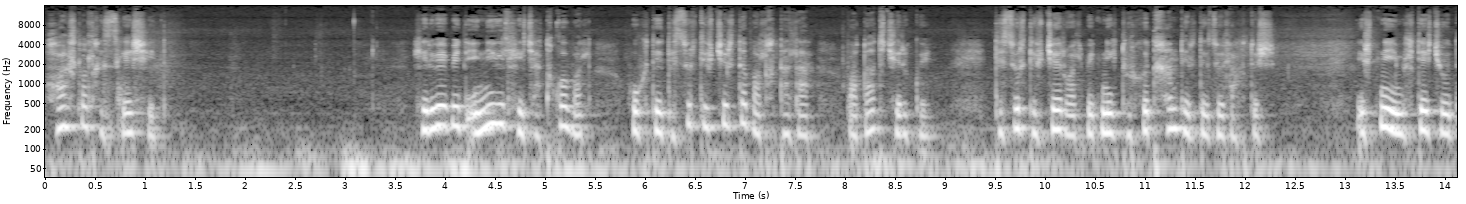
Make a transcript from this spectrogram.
хойшлуулах хэсгээ шийд. Хэрвээ бид энийг л хийж чадахгүй бол хүүхдээ төсвөр төвчээртэй болох талаар бодоод ч хэрэггүй. Төсвөр төвчээр бол биднийг төрөхөд хамт ирдэг зүйл огт биш. Эртний эмэгтэйчүүд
